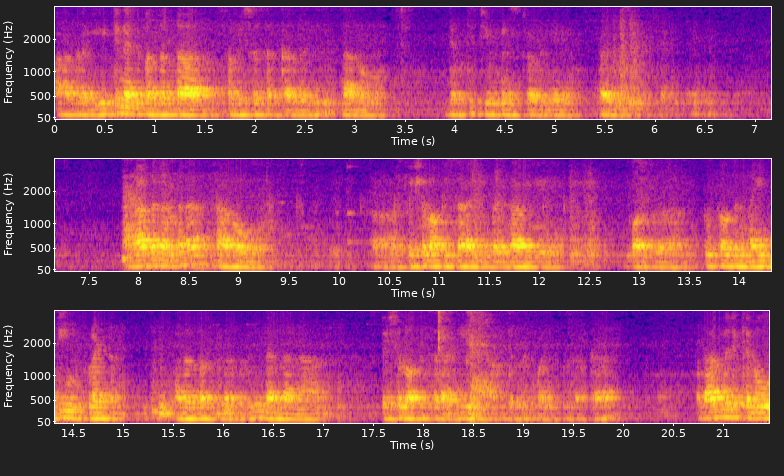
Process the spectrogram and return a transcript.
ಆನಂತರ ಏಯ್ಟೀನಲ್ಲಿ ಬಂದಂಥ ಸಮ್ಮಿಶ್ರ ಸರ್ಕಾರದಲ್ಲಿ ನಾನು ಡೆಪ್ಟಿ ಚೀಫ್ ಮಿನಿಸ್ಟರ್ ಅವರಿಗೆ ಪ್ರೈವೇಟ್ ಸೆಕ್ರೆಟರಿ ಆಗಿದ್ದೆ. ಅದಾದ ನಂತರ ನಾನು ಸ್ಪೆಷಲ್ ಆಫೀಸರ್ ಆಗಿ ಬೆಳಗಾವಿಗೆ for two thousand nineteen flood ಆದಂಥ ಸಂದರ್ಭದಲ್ಲಿ ನನ್ನನ್ನು ಸ್ಪೆಷಲ್ ಆಫೀಸರ್ ಆಗಿ ಡೆಪ್ಯೂಟ್ ಮಾಡಿತ್ತು ಸರ್ಕಾರ. ಅದಾದಮೇಲೆ ಕೆಲವು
